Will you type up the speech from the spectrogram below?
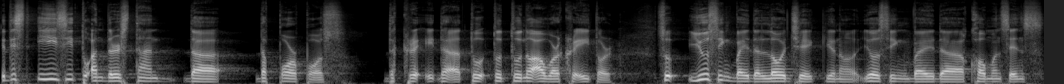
it is easy to understand the the purpose, the create, the, to, to to know our Creator. So using by the logic, you know, using by the common sense,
